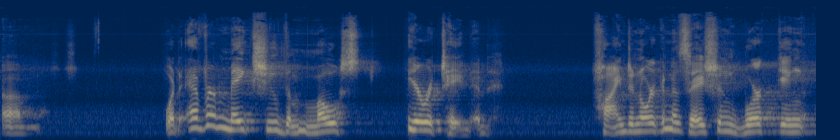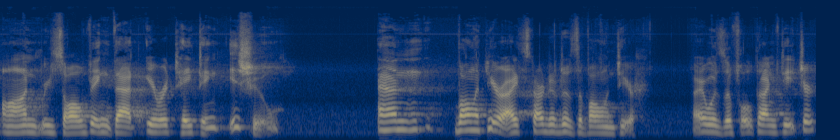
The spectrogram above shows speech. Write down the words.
um, whatever makes you the most irritated, find an organization working on resolving that irritating issue and volunteer. I started as a volunteer. I was a full time teacher.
